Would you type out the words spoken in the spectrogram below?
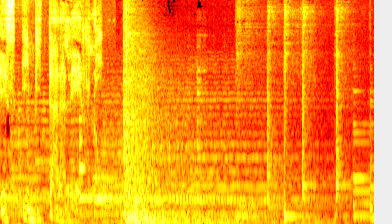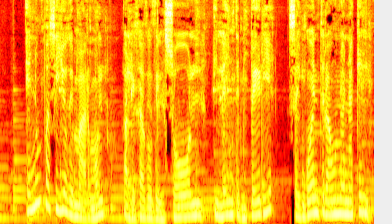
es invitar a leerlo. En un pasillo de mármol, alejado del sol y la intemperie, se encuentra un anaquel.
